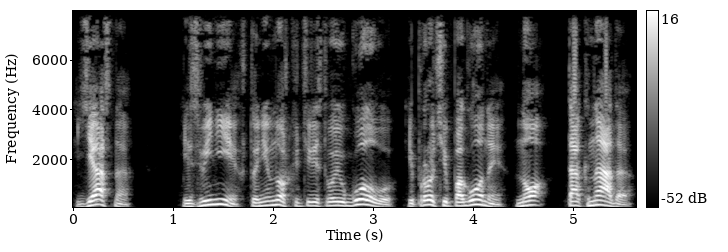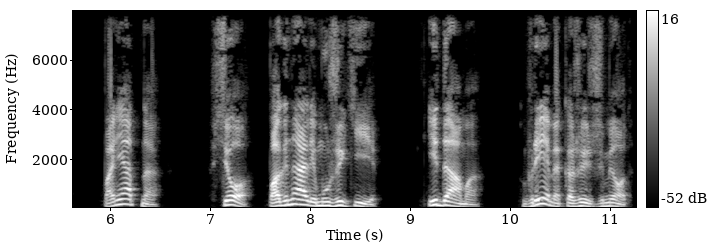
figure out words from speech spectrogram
ясно? Извини, что немножко через твою голову и прочие погоны, но так надо. Понятно? Все, погнали, мужики. И дама. Время, кажись, жмет.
